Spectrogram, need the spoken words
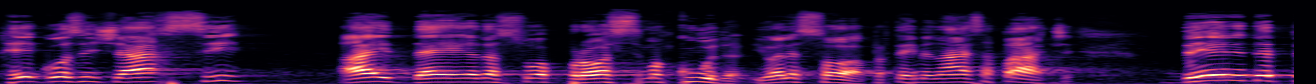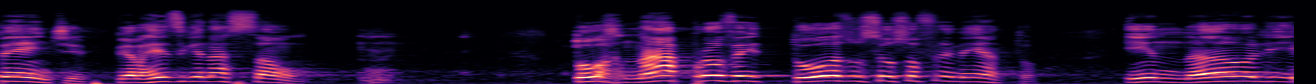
regozijar-se à ideia da sua próxima cura. E olha só, para terminar essa parte, dele depende, pela resignação, tornar proveitoso o seu sofrimento e não lhe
